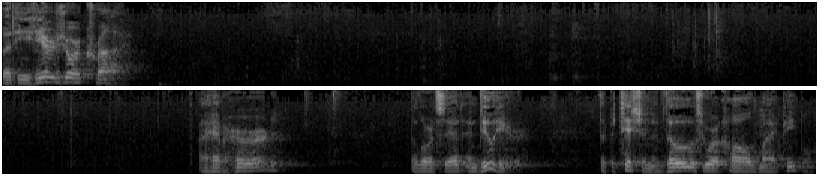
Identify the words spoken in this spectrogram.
but He hears your cry. I have heard, the Lord said, and do hear the petition of those who are called my people.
